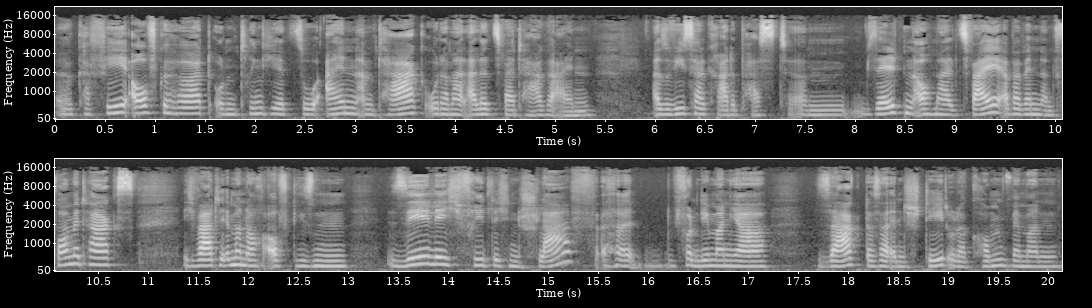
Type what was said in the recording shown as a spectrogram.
äh, Kaffee aufgehört und trinke jetzt so einen am Tag oder mal alle zwei Tage einen. Also wie es halt gerade passt. Ähm, selten auch mal zwei, aber wenn dann vormittags. Ich warte immer noch auf diesen selig friedlichen Schlaf, äh, von dem man ja sagt, dass er entsteht oder kommt, wenn man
